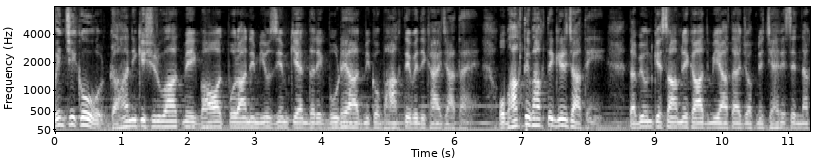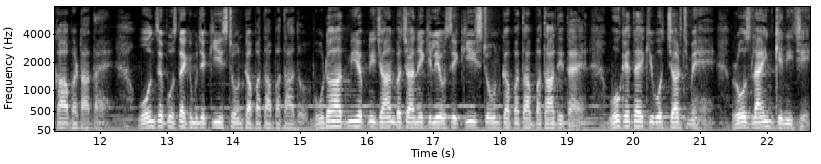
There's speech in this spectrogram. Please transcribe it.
Vinci Code कहानी की शुरुआत में एक बहुत पुराने म्यूज़ियम के अंदर एक बूढ़े आदमी को भागते हुए दिखाया जाता है। वो भागते भागते गिर जाते हैं। तभी उनके सामने एक आदमी आता है जो अपने चेहरे से नकाब हटाता है। वो उनसे पूछता है कि मुझे की स्टोन का पता बता दो। बूढ़ा आदमी अपनी जान बचाने के लिए उसे की स्टोन का पता बता देता है। वो कहता है कि वो चर्च में है, रोज लाइन के नीचे।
